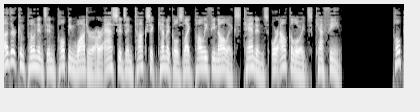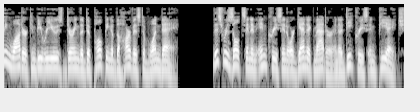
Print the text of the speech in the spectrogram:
Other components in pulping water are acids and toxic chemicals like polyphenolics tannins or alkaloids caffeine. Pulping water can be reused during the depulping of the harvest of one day. This results in an increase in organic matter and a decrease in pH.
